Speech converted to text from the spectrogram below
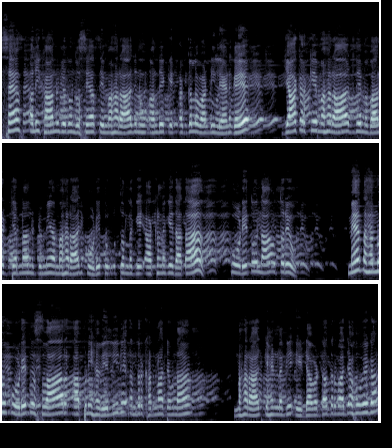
ਸੈਫ ਅਲੀ ਖਾਨ ਨੂੰ ਜਦੋਂ ਦੱਸਿਆ ਤੇ ਮਹਾਰਾਜ ਨੂੰ ਆਂਦੇ ਕਿ ਅਗਲ ਵਾਂਡੀ ਲੈਣ ਗਏ, ਜਾ ਕਰਕੇ ਮਹਾਰਾਜ ਦੇ ਮੁਬਾਰਕ ਚਰਨਾਂ ਨੂੰ ਚੁੰਮਿਆ। ਮਹਾਰਾਜ ਘੋੜੇ ਤੋਂ ਉਤਰਨ ਲੱਗੇ, ਆਖਣ ਲੱਗੇ, ਦਾਤਾ, ਘੋੜੇ ਤੋਂ ਨਾ ਉਤਰਿਓ। ਮੈਂ ਤੁਹਾਨੂੰ ਘੋੜੇ ਤੇ ਸਵਾਰ ਆਪਣੀ ਹਵੇਲੀ ਦੇ ਅੰਦਰ ਖੜਨਾ ਚਾਹੁੰਦਾ ਮਹਾਰਾਜ ਕਹਿਣ ਲੱਗੇ, ਏਡਾ ਵੱਡਾ ਦਰਵਾਜ਼ਾ ਹੋਵੇਗਾ?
